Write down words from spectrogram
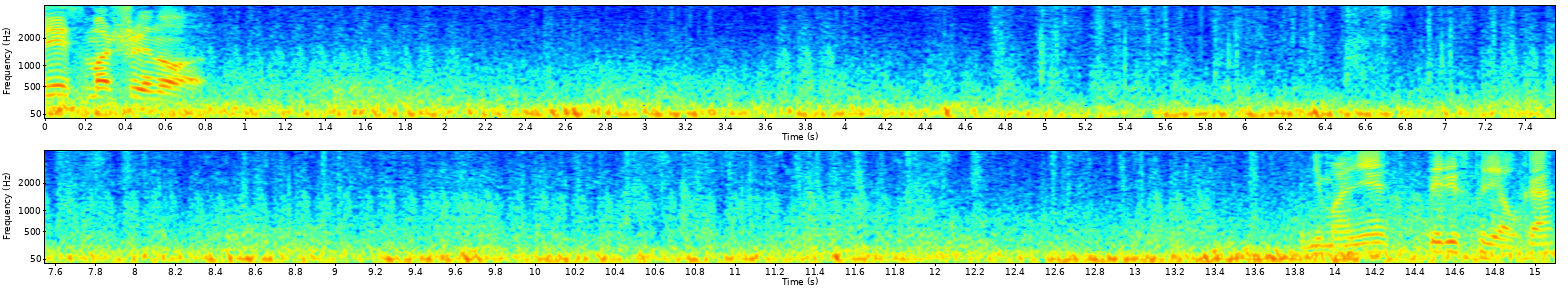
Сесть в машину! Внимание, перестрелка.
